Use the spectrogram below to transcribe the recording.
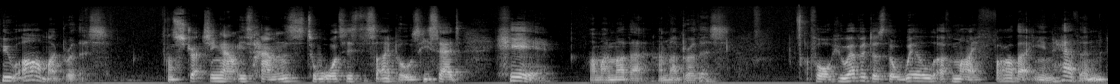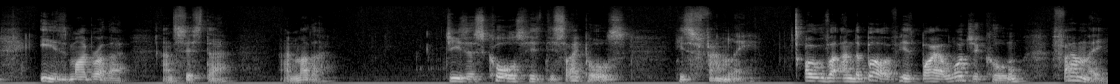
Who are my brothers? And stretching out his hands towards his disciples, he said, here are my mother and my brothers. For whoever does the will of my Father in heaven is my brother and sister and mother. Jesus calls his disciples his family, over and above his biological family.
